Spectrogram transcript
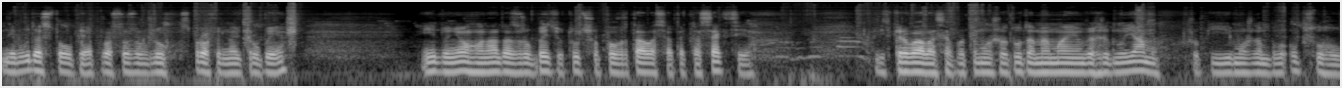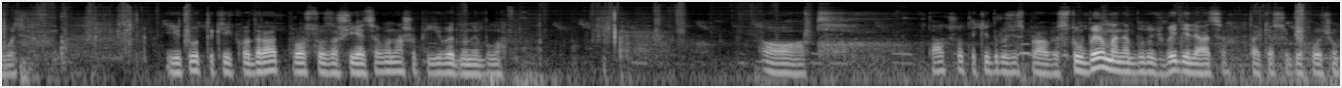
не буде стовп, я просто зроблю з профільної труби. І до нього треба зробити тут, щоб поверталася така секція. Відкривалася, тому що тут ми маємо вигрібну яму, щоб її можна було обслуговувати. І тут такий квадрат, просто зашиється вона, щоб її видно не було. От. Так що такі, друзі, справи. Стовби в мене будуть виділятися, так я собі хочу.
